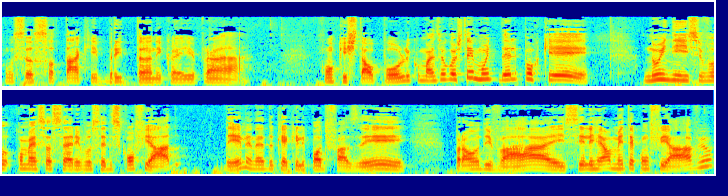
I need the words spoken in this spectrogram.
com seu sotaque britânico aí pra conquistar o público. Mas eu gostei muito dele porque no início começa a série você desconfiado dele, né? Do que é que ele pode fazer, para onde vai, se ele realmente é confiável.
